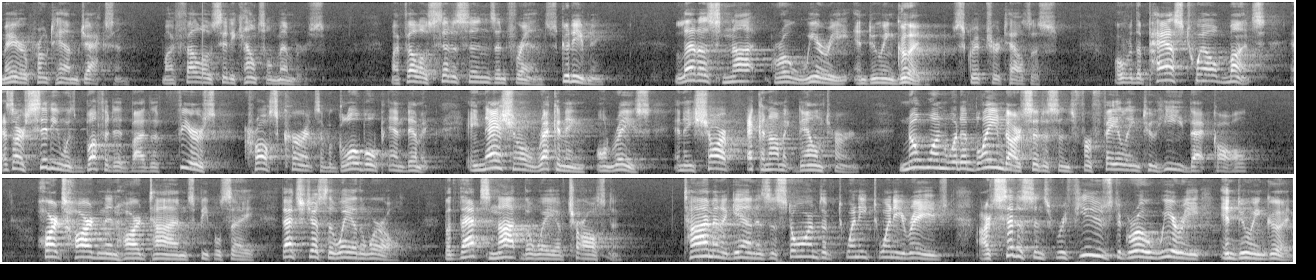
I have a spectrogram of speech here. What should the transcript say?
Mayor Pro Tem Jackson, my fellow city council members, my fellow citizens and friends, good evening. Let us not grow weary in doing good, Scripture tells us. Over the past 12 months, as our city was buffeted by the fierce cross currents of a global pandemic, a national reckoning on race, and a sharp economic downturn, no one would have blamed our citizens for failing to heed that call. Hearts harden in hard times, people say. That's just the way of the world. But that's not the way of Charleston. Time and again, as the storms of 2020 raged, our citizens refused to grow weary in doing good.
